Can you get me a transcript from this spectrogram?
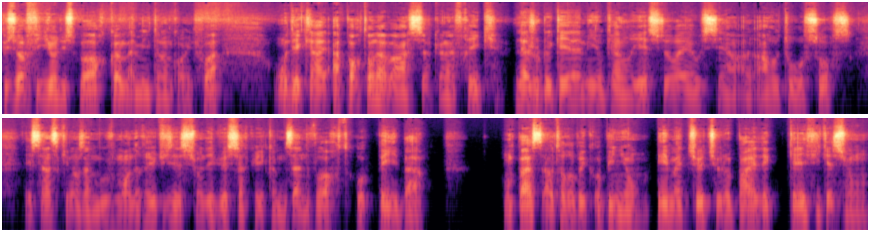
Plusieurs figures du sport, comme Hamilton encore une fois, ont déclaré important d'avoir un circuit en Afrique. L'ajout de Kailami au calendrier serait aussi un, retour aux sources et s'inscrit dans un mouvement de réutilisation des vieux circuits comme Zandvoort aux Pays-Bas. On passe à notre rubrique opinion et Mathieu, tu vas nous parler des qualifications.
